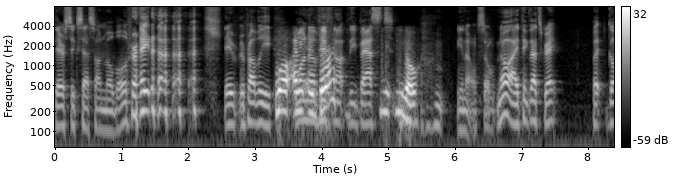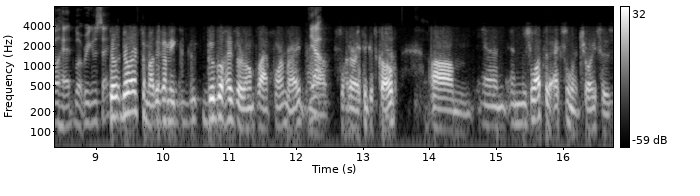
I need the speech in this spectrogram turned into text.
their success on mobile, right? they, they're probably Well, I mean, one of, if not the best, You know, you know. So no, I think that's great. But go ahead. What were you gonna say? There, there are some others. I mean, G- Google has their own platform, right? Yeah. Uh, Flutter, I think it's called. Um, and and there's lots of excellent choices.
